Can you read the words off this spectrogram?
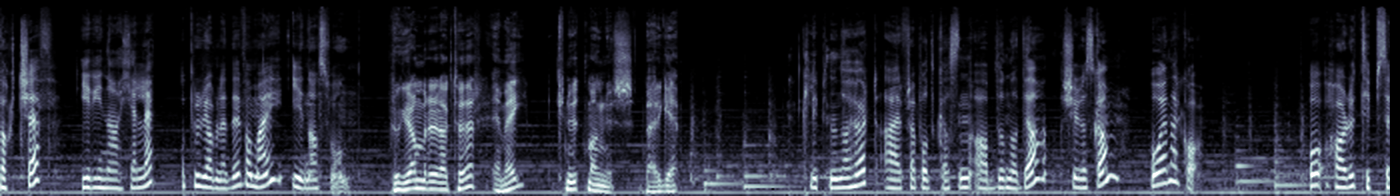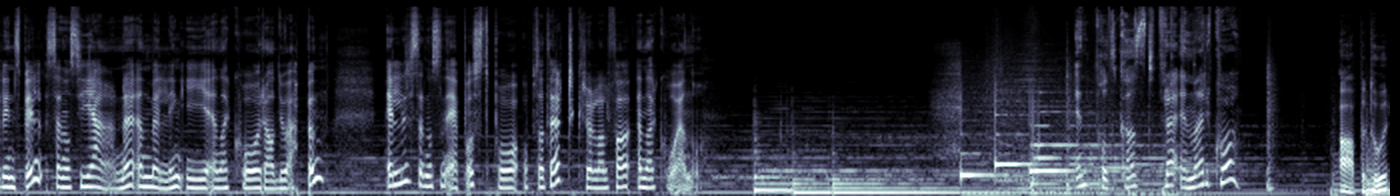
Vaktsjef Irina Kjelle. Og programleder var meg, Ina Swann. Programredaktør er meg, Knut Magnus Berge. Klippene du har hørt, er fra podkasten Abdo Nadia, Skyld og skam og NRK. Og har du tips eller innspill, send oss gjerne en melding i NRK radioappen eller send oss en e-post på oppdatert krøllalfa nrk.no. En podkast fra NRK. Apetor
